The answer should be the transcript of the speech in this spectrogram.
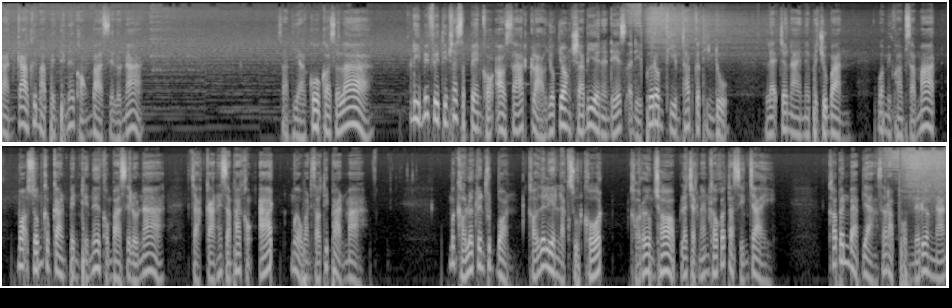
การก้าวขึ้นมาเป็นเทรนเนอร์ของบาร์เซโลนา ซานติอาโก กอซาล่า อดีตมิดฟิลด์ทีมชาติสเปนของอัลซาร์กล่าวยกย่องชาบิเอนันเดส อดีตเพื่อนร่วมทีมทัพกระทิงดุ และเจ้านายในปัจจุบัน ว่ามีความสามารถเหมาะสมกับการเป็นเทรนเนอร์ของบาร์เซโลนาจากการให้สัมภาษณ์ของอาร์ตเมื่อวันเสาร์ที่ผ่านมา เมื่อเขาเลิกเล่นฟุตบอล เขาได้เรียนหลักสูตรโค้ชเขาเริ่มชอบ และจากนั้นเขาก็ตัดสินใจ เขาเป็นแบบอย่างสำหรับผมในเรื่องนั้น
